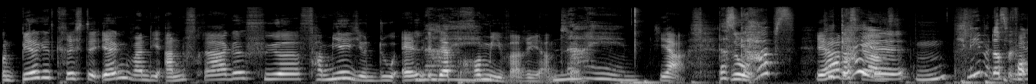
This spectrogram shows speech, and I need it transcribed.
Und Birgit kriegte irgendwann die Anfrage für Familienduell Nein. in der Promi-Variante. Nein. Ja. Das so. gab's? Ja, Wie das geil. gab's. Hm? Ich liebe das. Vor,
